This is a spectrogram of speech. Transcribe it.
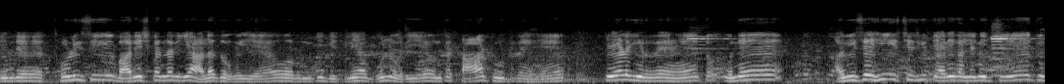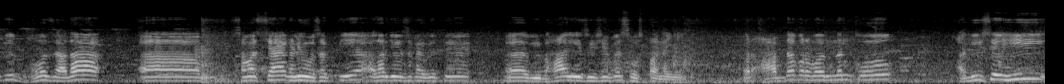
इन थोड़ी सी बारिश के अंदर ये हालत हो गई है और उनकी बिजलियाँ गुल हो रही है, उनके तार टूट रहे हैं, पेड़ गिर रहे हैं तो उन्हें अभी से ही इस चीज़ की तैयारी कर लेनी चाहिए क्योंकि बहुत ज़्यादा समस्याएँ खड़ी हो सकती है। अगर जो ऐसे कहते विभाग इस विषय पर सोचता नहीं है। और आपदा प्रबंधन को अभी से ही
